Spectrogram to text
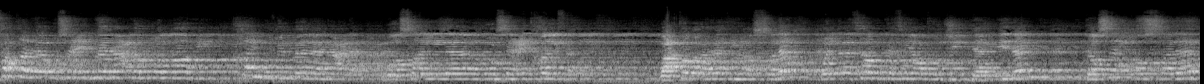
فقال أبو سعيد ما نعلم والله خير مما لا نعلم وصلى أبو سعيد خلفه واعتبر هذه الصلاة والآثار كثيرة جدا. إذا تصح الصلاة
